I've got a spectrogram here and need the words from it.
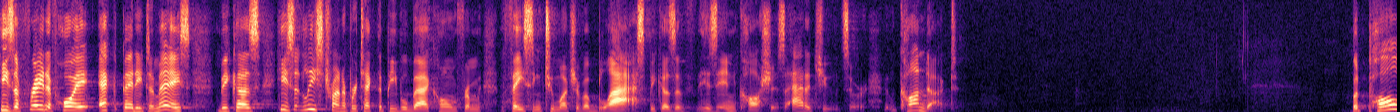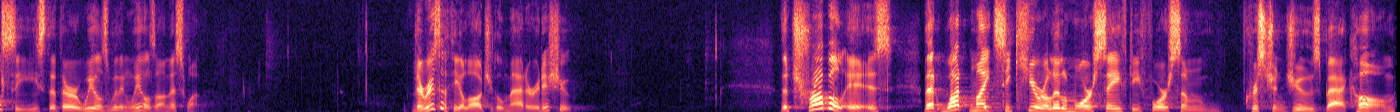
He's afraid of hoi ek peritomes because he's at least trying to protect the people back home from facing too much of a blast because of his incautious attitudes or conduct. But Paul sees that there are wheels within wheels on this one. There is a theological matter at issue. The trouble is that what might secure a little more safety for some Christian Jews back home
